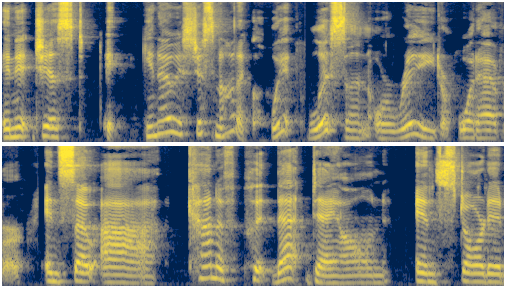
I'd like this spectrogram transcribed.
and it just it, you know it's just not a quick listen or read or whatever and so i kind of put that down and started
